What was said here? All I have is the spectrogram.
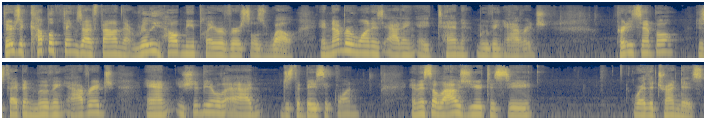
there's a couple things I've found that really help me play reversals well. And number one is adding a 10 moving average. Pretty simple. Just type in moving average and you should be able to add just a basic one. And this allows you to see where the trend is.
